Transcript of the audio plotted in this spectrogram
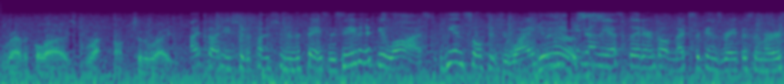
radicalized right, up to the right. I thought he should have punched him in the face. I said, even if you lost, he insulted your wife. Yes. He came down the escalator and called Mexicans rapists and murderers.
